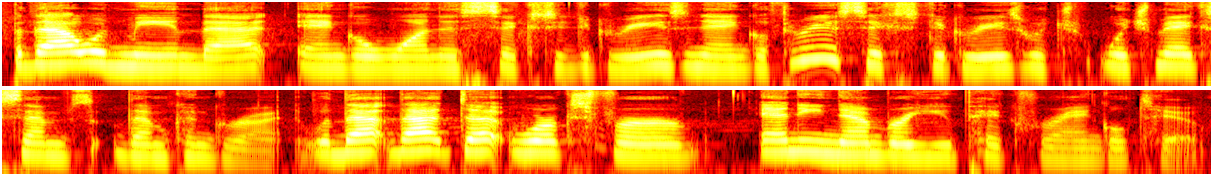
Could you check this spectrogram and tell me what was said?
But that would mean that angle 1 is 60 degrees and angle 3 is 60 degrees, which, which makes them, them congruent. Well, that, that, that works for any number you pick for angle 2.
